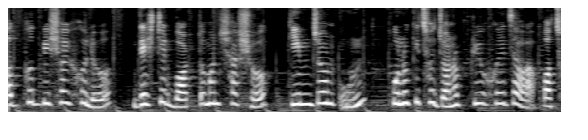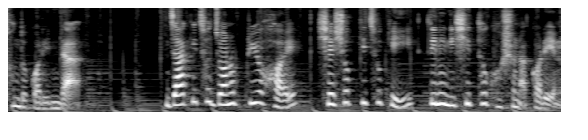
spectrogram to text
অদ্ভুত বিষয় হল, দেশটির বর্তমান শাসক কিম জন উন কোনো কিছু জনপ্রিয় হয়ে যাওয়া পছন্দ করেন না। যা কিছু জনপ্রিয় হয়, সেসব কিছুকেই তিনি নিষিদ্ধ ঘোষণা করেন।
